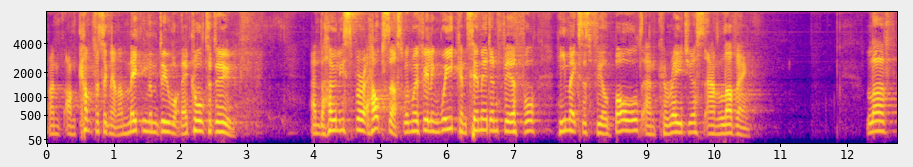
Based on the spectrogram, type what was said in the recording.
I'm, I'm comforting them, I'm making them do what they're called to do. And the Holy Spirit helps us when we're feeling weak and timid and fearful. He makes us feel bold and courageous and loving. Love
